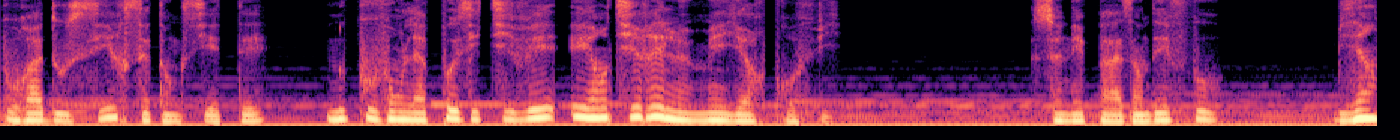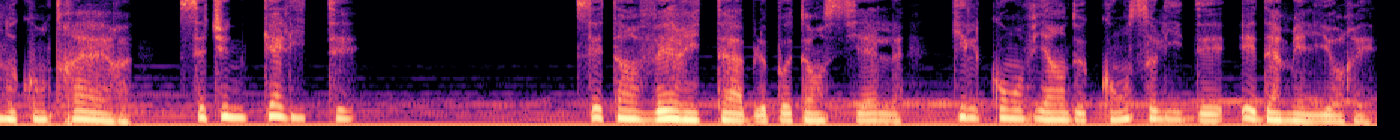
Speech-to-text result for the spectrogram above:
Pour adoucir cette anxiété, nous pouvons la positiver et en tirer le meilleur profit. Ce n'est pas un défaut, bien au contraire, c'est une qualité c'est un véritable potentiel qu'il convient de consolider et d'améliorer.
